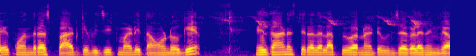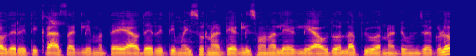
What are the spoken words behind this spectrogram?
ಬೇಕು ಅಂದರೆ ಸ್ಪಾಟ್ಗೆ ವಿಸಿಟ್ ಮಾಡಿ ತೊಗೊಂಡೋಗಿ ಇಲ್ಲಿ ಕಾಣಿಸ್ತಿರೋದೆಲ್ಲ ಪ್ಯೂರ್ ನಾಟಿ ಹುಂಜಗಳೇ. ನಿಮ್ಗೆ ಯಾವುದೇ ರೀತಿ ಕ್ರಾಸ್ ಆಗಲಿ ಮತ್ತು ಯಾವುದೇ ರೀತಿ ಮೈಸೂರು ನಾಟಿ ಆಗಲಿ, ಸೋನಾಲಿ ಆಗಲಿ, ಯಾವುದೂ ಅಲ್ಲ ಪ್ಯೂರ್ ನಾಟಿ ಹುಂಜಗಳು.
